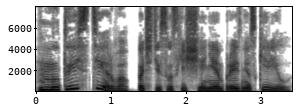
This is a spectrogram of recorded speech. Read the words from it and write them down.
«Ну ты стерва», — почти с восхищением произнес Кирилл.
